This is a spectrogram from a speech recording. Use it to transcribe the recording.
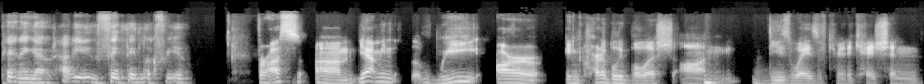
panning out? How do you think they look for you? For us, um, yeah, I mean, we are incredibly bullish on these ways of communication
